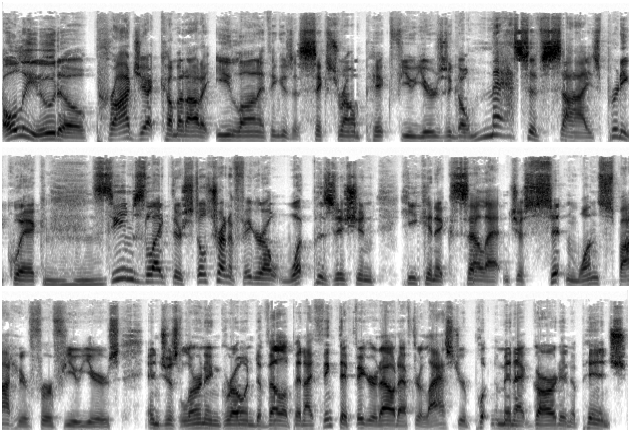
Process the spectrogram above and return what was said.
Oli Udoh, project coming out of Elon. I think he was a six round pick a few years ago. Massive size, pretty quick. Mhm. Seems like they're still trying to figure out what position he can excel at and just sit in one spot here for a few years and just learn and grow and develop. And I think they figured out after last year putting him in at guard in a pinch.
